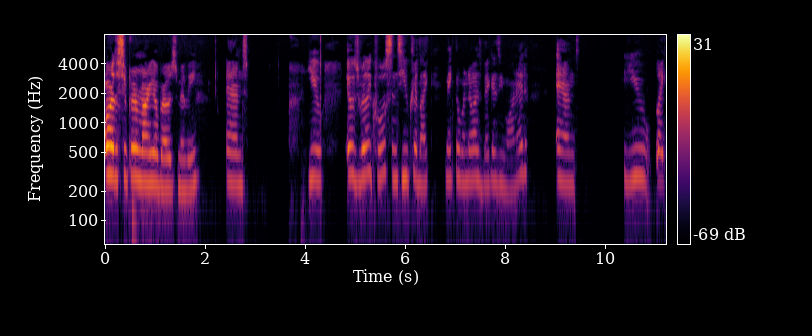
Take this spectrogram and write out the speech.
or the Super Mario Bros movie. And you it was really cool since you could like make the window as big as you wanted and you like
